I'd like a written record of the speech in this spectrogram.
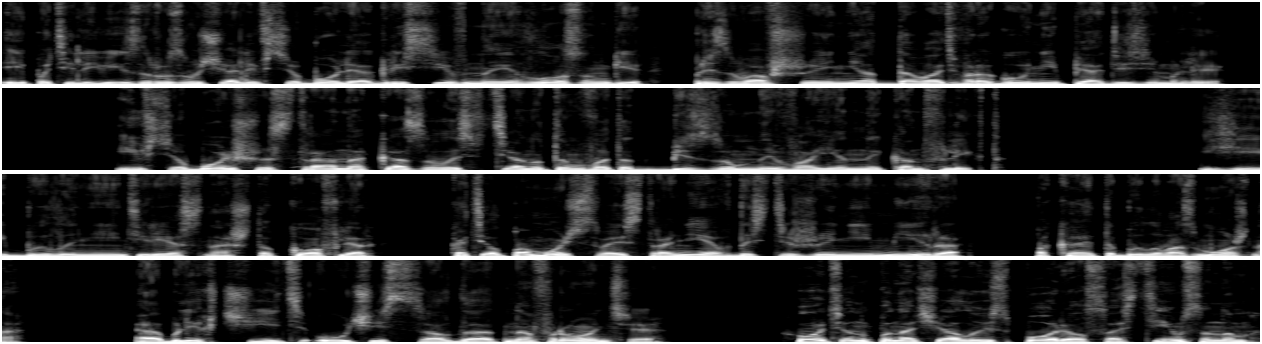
и по телевизору звучали все более агрессивные лозунги, призывавшие не отдавать врагу ни пяди земли. И все больше стран оказывалось втянутым в этот безумный военный конфликт. Ей было неинтересно, что Кофлер хотел помочь своей стране в достижении мира, пока это было возможно, облегчить участь солдат на фронте. Хоть он поначалу и спорил со Стимсоном,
